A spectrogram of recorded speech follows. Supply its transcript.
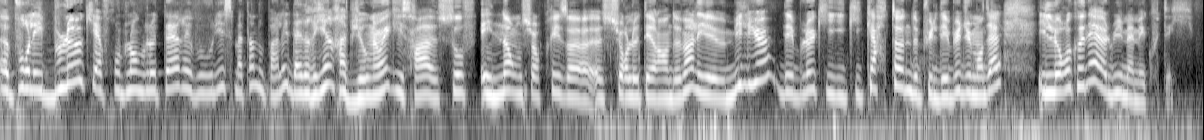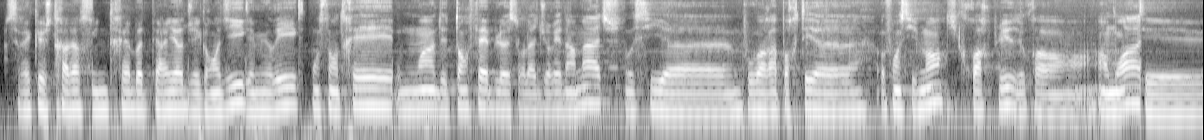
euh, pour les Bleus qui affrontent l'Angleterre et vous vouliez ce matin nous parler d'Adrien Rabiot. Oui, qui sera, sauf énorme surprise sur le terrain demain, les milieux des Bleus qui, qui cartonnent depuis le début du mondial. Il le reconnaît à lui-même, écoutez. C'est vrai que je traverse une très bonne période. J'ai grandi, j'ai mûri, concentré, moins de temps faible sur la durée d'un match. Aussi euh, pouvoir apporter euh, offensivement, d'y croire plus, de croire en, moi. C'est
